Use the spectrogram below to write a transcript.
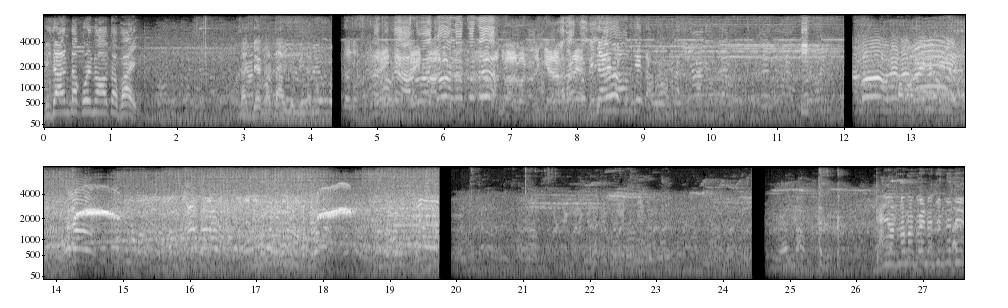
બીજા અંતમાં કોઈ ન આવતા ભાઈ. સાહેબ બે ઘરતા આવજો બીજાનો હાલવાની આટલામાં કોઈ નજીક નથી.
